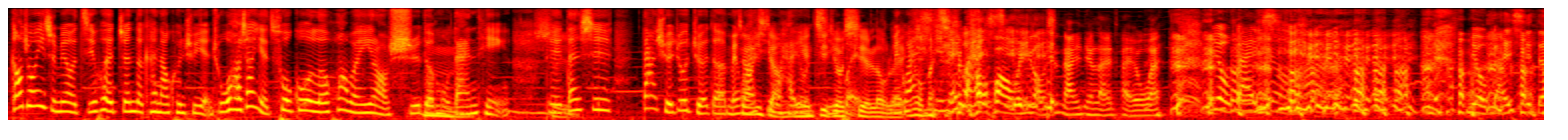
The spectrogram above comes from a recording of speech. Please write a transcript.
高中一直没有机会真的看到昆曲演出，我好像也错过了华文怡老师的《牡丹亭》嗯。对，但是。大学就觉得没关系，我还有机会。就泄露了，没关系，没关系。华老师哪一年来台湾？没有关系，没有关系的。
